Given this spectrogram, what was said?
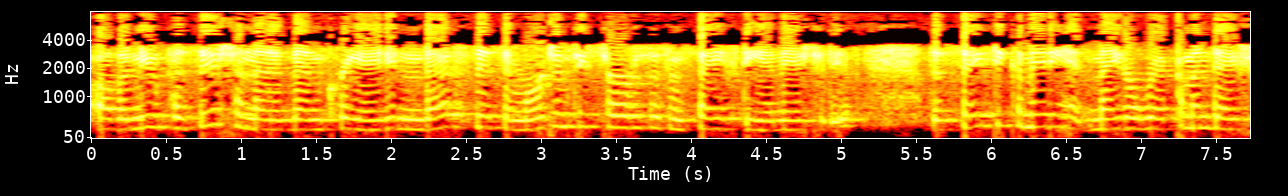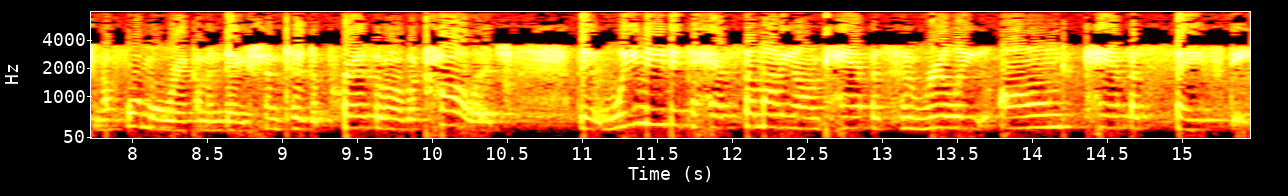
of a new position that had been created, and that's this Emergency Services and Safety Initiative. The Safety Committee had made a recommendation, a formal recommendation to the president of the college that we needed to have somebody on campus who really owned campus safety,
